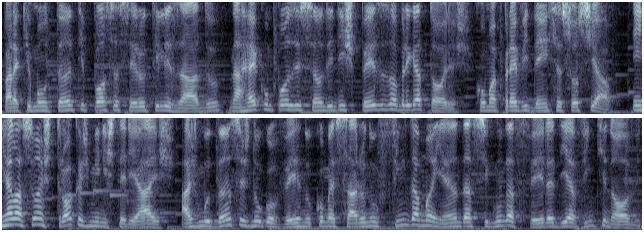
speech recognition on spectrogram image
para que o montante possa ser utilizado na recomposição de despesas obrigatórias, como a previdência social. Em relação às trocas ministeriais, as mudanças no governo começaram no fim da manhã da segunda-feira, dia 29,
